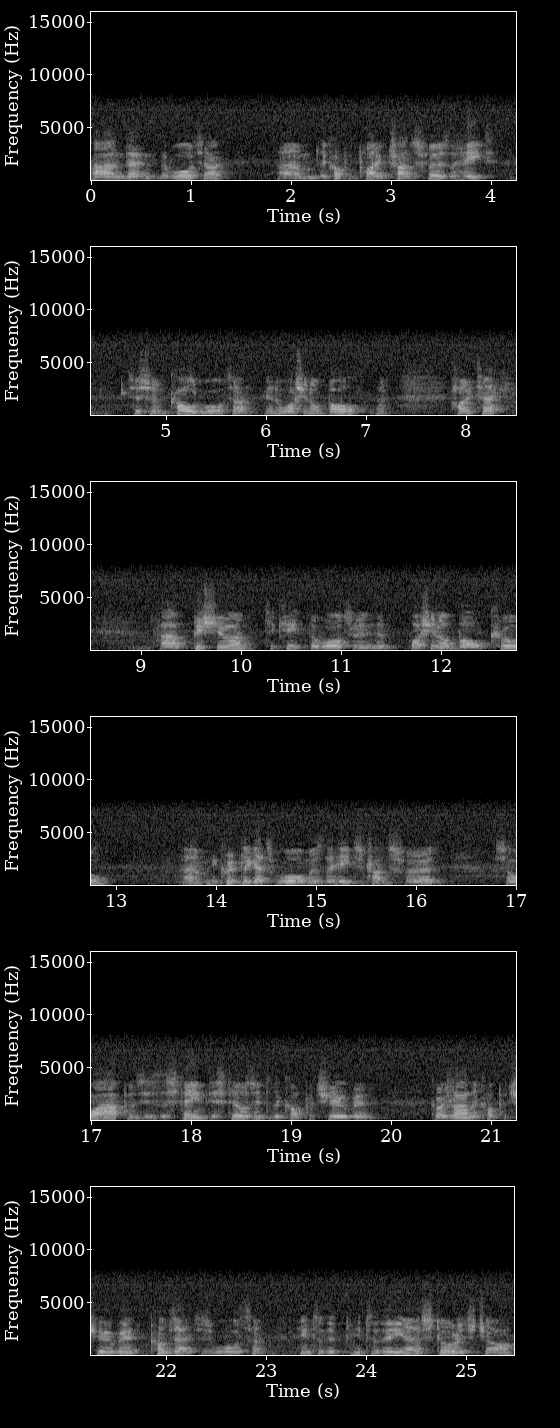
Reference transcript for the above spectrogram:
And then the water um, the copper pipe transfers the heat to some cold water in a washing up bowl, high tech. Uh, be sure to keep the water in the washing up bowl cool. Um, it quickly gets warm as the heat's transferred. So what happens is the steam distills into the copper tubing, goes around the copper tubing, comes out as water into the into the uh, storage jar.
